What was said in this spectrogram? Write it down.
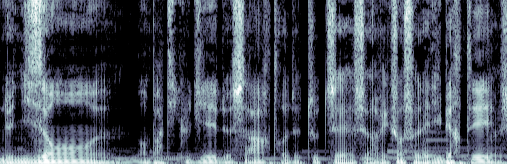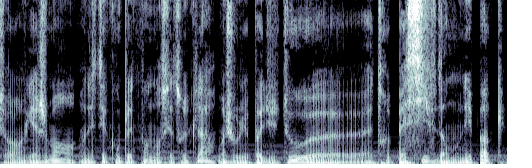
de Nizan, euh, en particulier de Sartre, de toutes ces, réflexions sur la liberté, sur l'engagement. On était complètement dans ces trucs-là. Moi, je voulais pas du tout euh, être passif dans mon époque.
